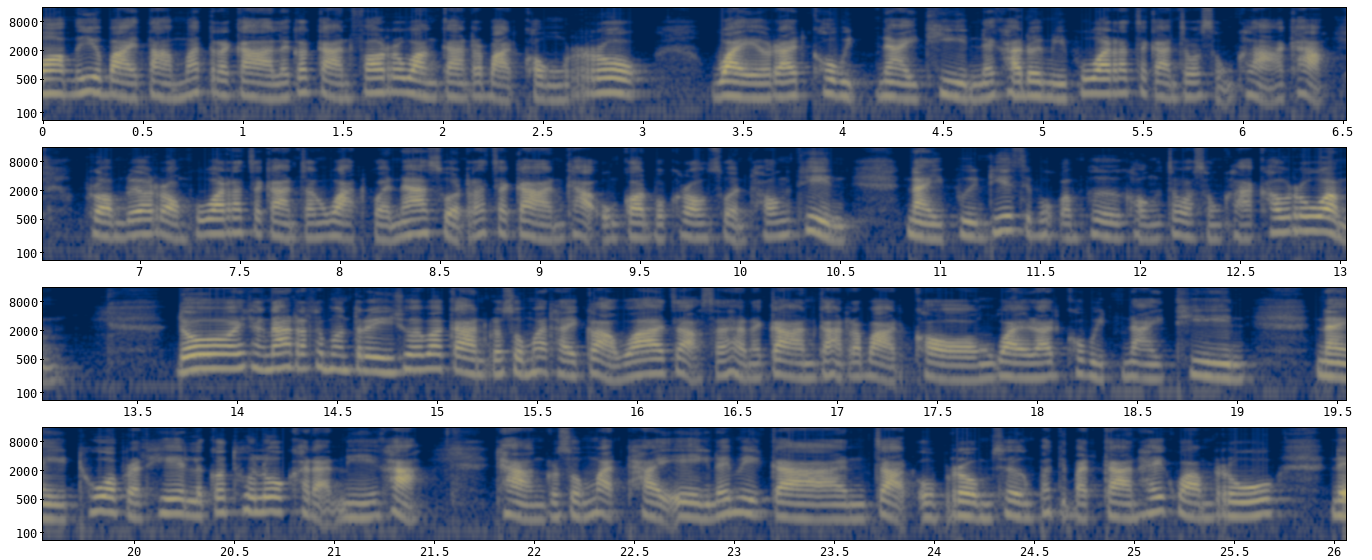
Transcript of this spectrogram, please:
มอบนโยบายตามมาตรการ และก็การเฝ้าระวังการระบาดของโรคไวรัสโควิด -19 นะคะ โดยมีผู้ว่าราชการจังหวัดสงขลาค่ะ พร้อมด้วยรองผู้ว่าราชการจังหวัดหัวหน้าส่วนราชการค่ะ องค์กรปกครองส่วนท้องถิ่น ในพื้นที่ 16 อำเภอของจังหวัดสงขลาเข้าร่วม โดยทางด้านรัฐมนตรีช่วยว่าการกระทรวงมหาดไทยกล่าวว่าจากสถานการณ์การระบาดของไวรัสโควิด -19 ในทั่วประเทศและก็ทั่วโลกขณะนี้ค่ะ ทางกระทรวงมหาดไทยเองได้มีการจัดอบรมเชิงปฏิบัติการให้ความรู้ใน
